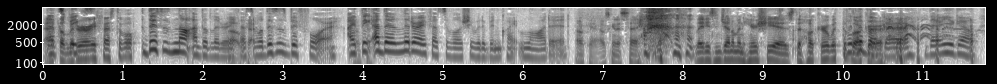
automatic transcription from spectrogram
at the literary festival. This is not at the literary Oh, okay. festival. This is before. I think at the literary festival she would have been quite lauded. Okay, I was going to say, ladies and gentlemen, here she is, the hooker with the with booker. the booker. there you go.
